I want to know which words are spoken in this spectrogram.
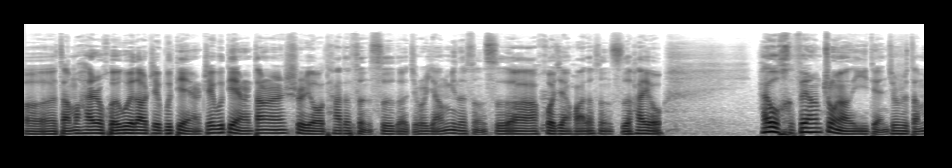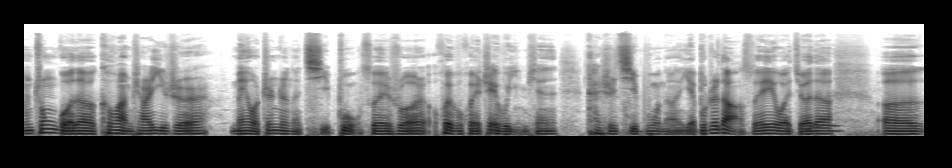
呃，咱们还是回归到这部电影。这部电影当然是有他的粉丝的，就是杨幂的粉丝啊，霍建华的粉丝，还有还有很非常重要的一点，就是咱们中国的科幻片儿一直。没有真正的起步，所以说会不会这部影片开始起步呢？也不知道。所以我觉得，嗯呃，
